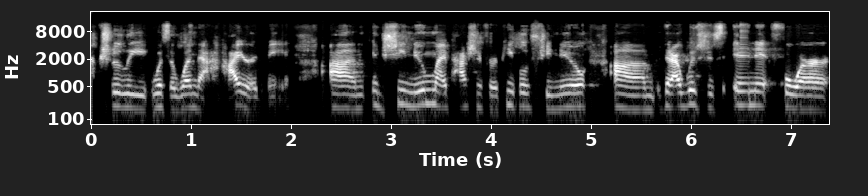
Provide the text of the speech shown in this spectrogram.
actually was the one that hired me. Um, and she knew my passion for people. She knew um, that I was just in it for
